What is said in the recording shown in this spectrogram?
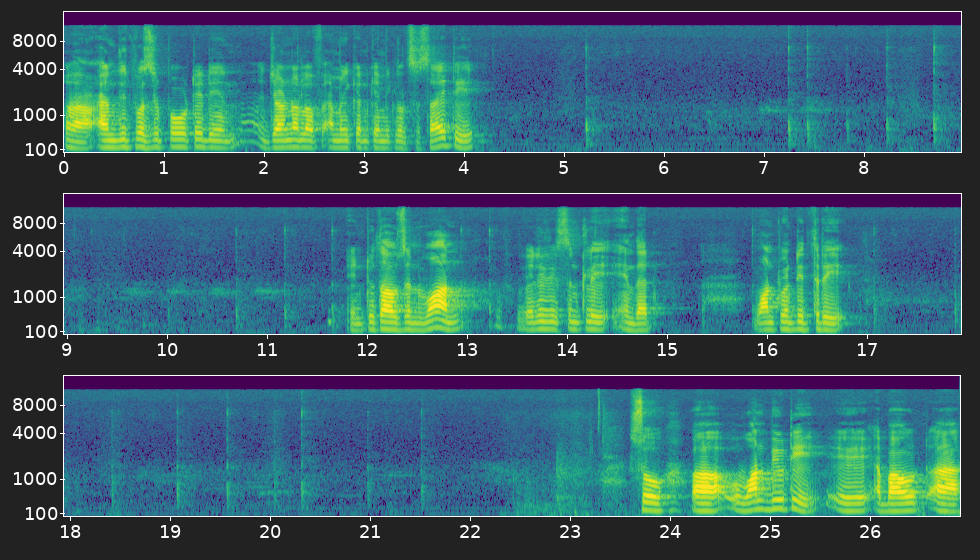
uh, and it was reported in Journal of American Chemical Society. In 2001 very recently in that 123 So, uh, one beauty uh, about uh,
